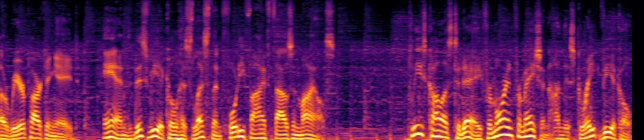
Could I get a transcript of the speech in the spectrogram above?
a rear parking aid, and this vehicle has less than 45,000 miles. Please call us today for more information on this great vehicle.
